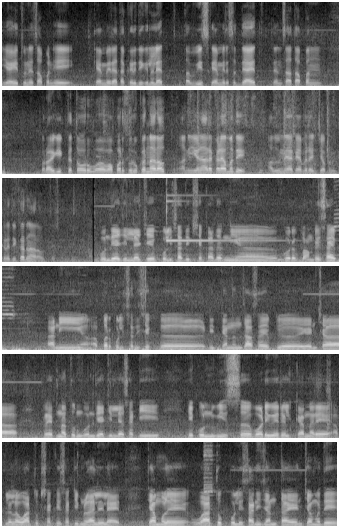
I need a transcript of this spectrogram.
या हेतूनेच आपण हे कॅमेरे आता खरेदी केलेले आहेत. आता वीस कॅमेरे सध्या आहेत. त्यांचा आता आपण प्रायोगिक तत्वावर वापर सुरू करणार आहोत आणि येणाऱ्या काळामध्ये अजून या कॅमेऱ्यांची आपण खरेदी करणार आहोत. त्याच्यामध्ये गोंदिया जिल्ह्याचे पोलीस अधीक्षक आदरणीय गोरख भांबरे साहेब आणि अपर पोलीस अधीक्षक नित्यानंद जासाहेब यांच्या प्रयत्नातून गोंदिया जिल्ह्यासाठी एकूण वीस बॉडीवेरियल कॅमेरे आपल्याला वाहतूक शाखेसाठी मिळालेले आहेत. त्यामुळे वाहतूक पोलीस आणि जनता यांच्यामध्ये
